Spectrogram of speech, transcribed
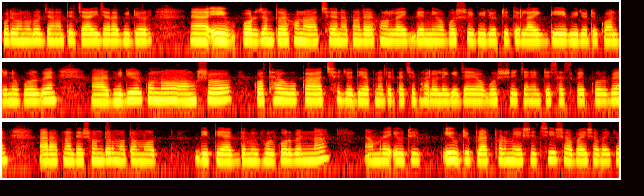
করে অনুরোধ জানাতে চাই, যারা ভিডিওর এই পর্যন্ত এখনও আছেন, আপনারা এখনও লাইক দেননি, অবশ্যই ভিডিওটিতে লাইক দিয়ে ভিডিওটি কন্টিনিউ করবেন। আর ভিডিওর কোনো অংশ, কথা ও কাজ যদি আপনাদের কাছে ভালো লেগে যায়, অবশ্যই চ্যানেলটি সাবস্ক্রাইব করবেন। আর আপনাদের সুন্দর মতামত দিতে একদমই ভুল করবেন না। আমরা ইউটিউব ইউটিউব প্ল্যাটফর্মে এসেছি, সবাই সবাইকে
